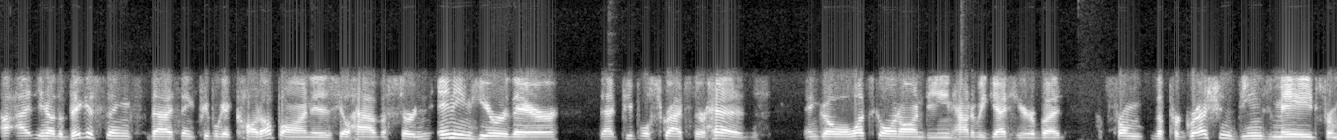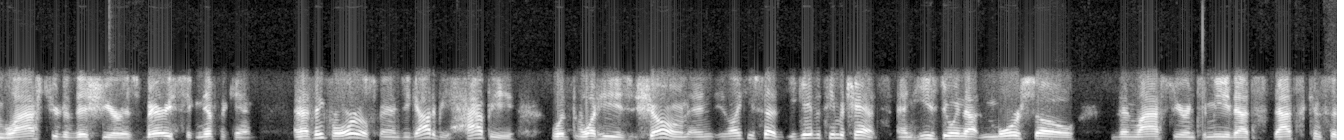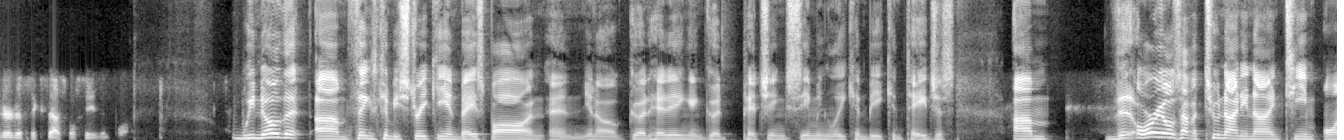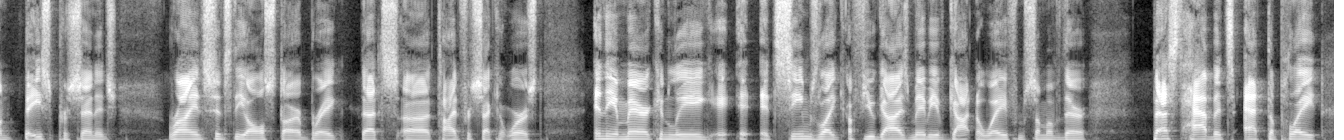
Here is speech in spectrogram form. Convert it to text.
I, you know, the biggest thing that I think people get caught up on is he'll have a certain inning here or there that people scratch their heads and go, well, what's going on, Dean? How do we get here? But from the progression Dean's made from last year to this year is very significant. And I think for Orioles fans, you got to be happy with what he's shown. And like you said, he gave the team a chance, and he's doing that more so than last year. And to me, that's that's considered a successful season for him. we know that um, things can be streaky in baseball, and and you know, good hitting and good pitching seemingly can be contagious. Um, the Orioles have a 299 team on base percentage, Ryan, since the All Star break. That's uh, tied for second worst in the American League. It, it, it seems like a few guys maybe have gotten away from some of their best habits at the plate.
